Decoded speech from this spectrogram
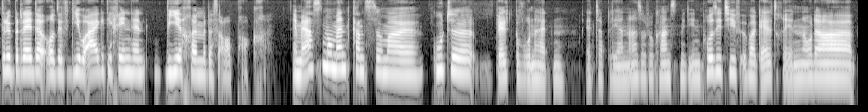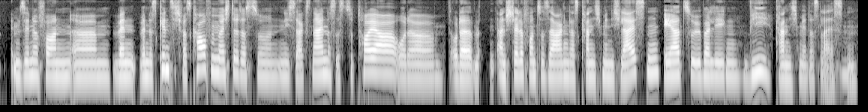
darüber rede oder für die, die eigene Kinder haben, wie können wir das anpacken? Im ersten Moment kannst du mal gute Geldgewohnheiten etablieren. Also du kannst mit ihnen positiv über Geld reden oder im Sinne von, ähm, wenn, wenn das Kind sich was kaufen möchte, dass du nicht sagst, nein, das ist zu teuer oder, oder anstelle von zu sagen, das kann ich mir nicht leisten, eher zu überlegen, wie kann ich mir das leisten? Mhm.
